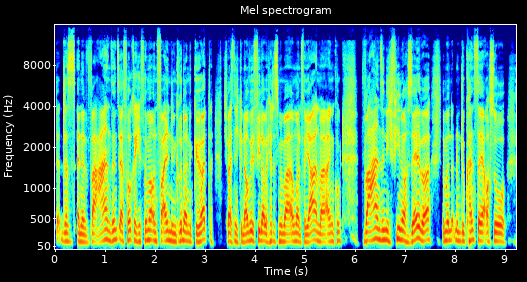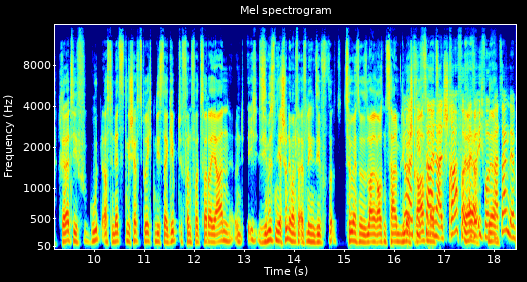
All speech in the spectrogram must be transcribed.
das ist eine wahnsinns erfolgreiche Firma und vor allem den Gründern gehört, ich weiß nicht genau wie viel, aber ich hatte es mir mal irgendwann vor Jahren mal angeguckt, wahnsinnig viel noch selber. Wenn man, und du kannst da ja auch so relativ gut aus den letzten Geschäftsberichten, die es da gibt, von vor zwei, drei Jahren, und ich, sie müssen ja schon immer veröffentlichen, sie zögern jetzt nur so lange raus und zahlen lieber ja, Strafen. Sie zahlen halt Strafe. Ja, also ich wollte ja. gerade sagen, der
